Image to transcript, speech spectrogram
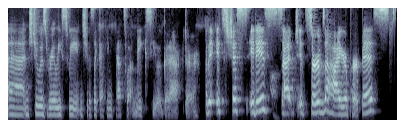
uh, and she was really sweet. And she was like, "I think that's what makes you a good actor." But it, it's just, it is such, it serves a higher purpose.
